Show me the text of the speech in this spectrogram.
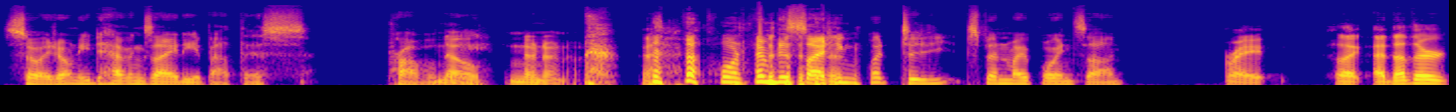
So I don't need to have anxiety about this. Probably. No, no, no, no. when I'm deciding what to spend my points on. Right like another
